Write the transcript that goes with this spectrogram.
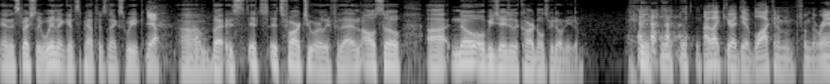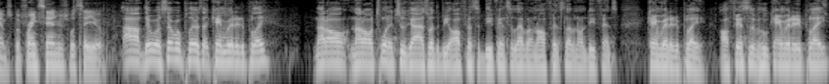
and especially win against the Panthers next week. Yeah. Um, but it's it's it's far too early for that. And also, uh, no OBJ to the Cardinals. We don't need him. I like your idea of blocking him from the Rams, but Frank Sanders, what say you? Uh, there were several players that came ready to play. Not all, not all 22 guys, whether it be offensive, defense, 11 on offense, 11 on defense, came ready to play. Offensive, who came ready to play?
